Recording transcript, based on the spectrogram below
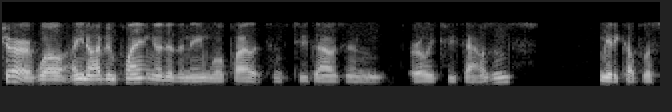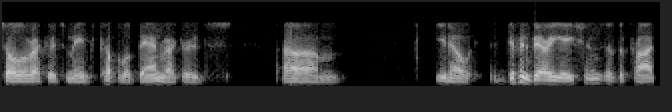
Sure. Well, you know, I've been playing under the name Will Pilot since 2000, early 2000s. Made a couple of solo records, made a couple of band records. Um, you know, different variations of the project,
